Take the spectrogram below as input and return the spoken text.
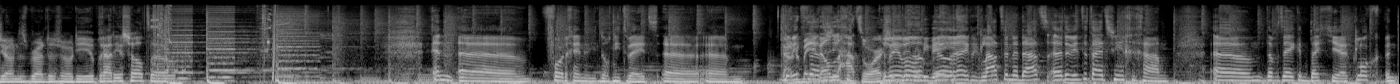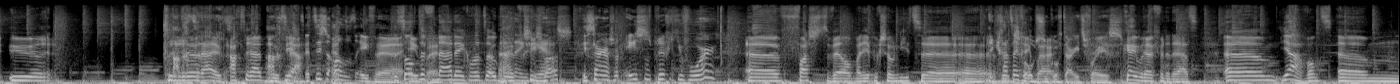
Jonas Brothers hoorde je op Radio Salto. En eh, voor degene die het nog niet weet... eh, ehm, de ben je wel laat, hoor, Dan ben je wel, wel redelijk laat inderdaad. Eh, de wintertijd is ingegaan. Ehm, dat betekent dat je klok een uur terug, Achteruit. achteruit moet. Achteruit. Ja. Het is altijd even- Het is altijd even even nadenken wat het ook nadenken, precies ja. was. Is daar een soort ezelsbruggetje voor? Eh, vast wel, maar die heb ik zo niet. eh, Ik ga het even opzoeken of daar iets voor is. Kijk maar even inderdaad. Ehm, ja, want ehm,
